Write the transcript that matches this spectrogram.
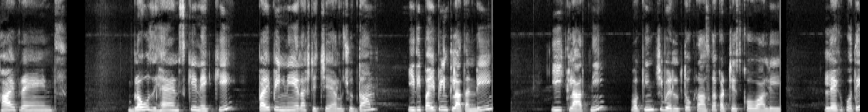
హాయ్ ఫ్రెండ్స్. బ్లౌజ్ హ్యాండ్స్కి నెక్కి పైపింగ్ని ఎలా స్టిచ్ చేయాలో చూద్దాం. ఇది పైపింగ్ క్లాత్ అండి. ఈ క్లాత్ని ఒక ఇంచి వెడల్తో క్రాస్గా కట్ చేసుకోవాలి. లేకపోతే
